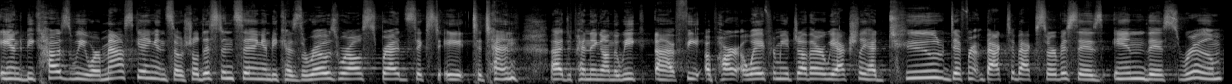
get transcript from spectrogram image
And because we were masking and social distancing, and because the rows were all spread six to eight to ten, uh, depending on the week, uh, feet apart away from each other. We actually had two different back to back services in this room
